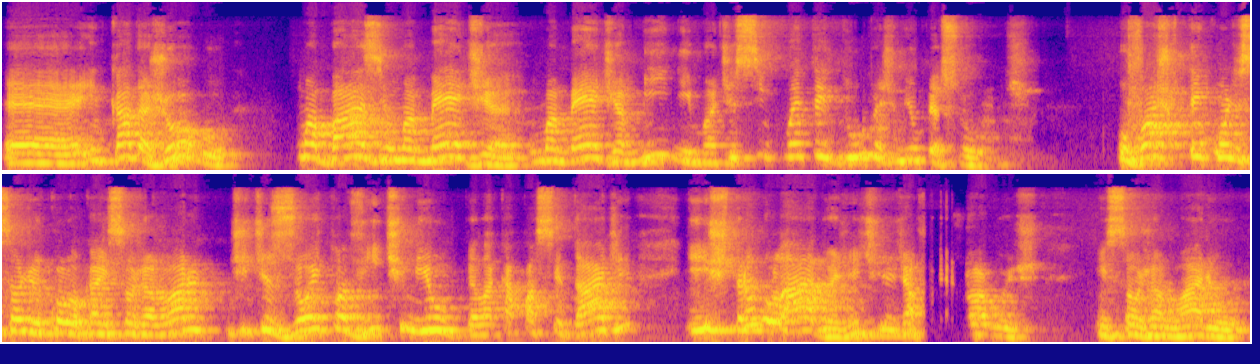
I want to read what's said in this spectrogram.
é, em cada jogo, uma base, uma média, uma média mínima de 52 mil pessoas. O Vasco tem condição de colocar em São Januário de 18 a 20 mil, pela capacidade e estrangulado. A gente já fez jogos em São Januário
